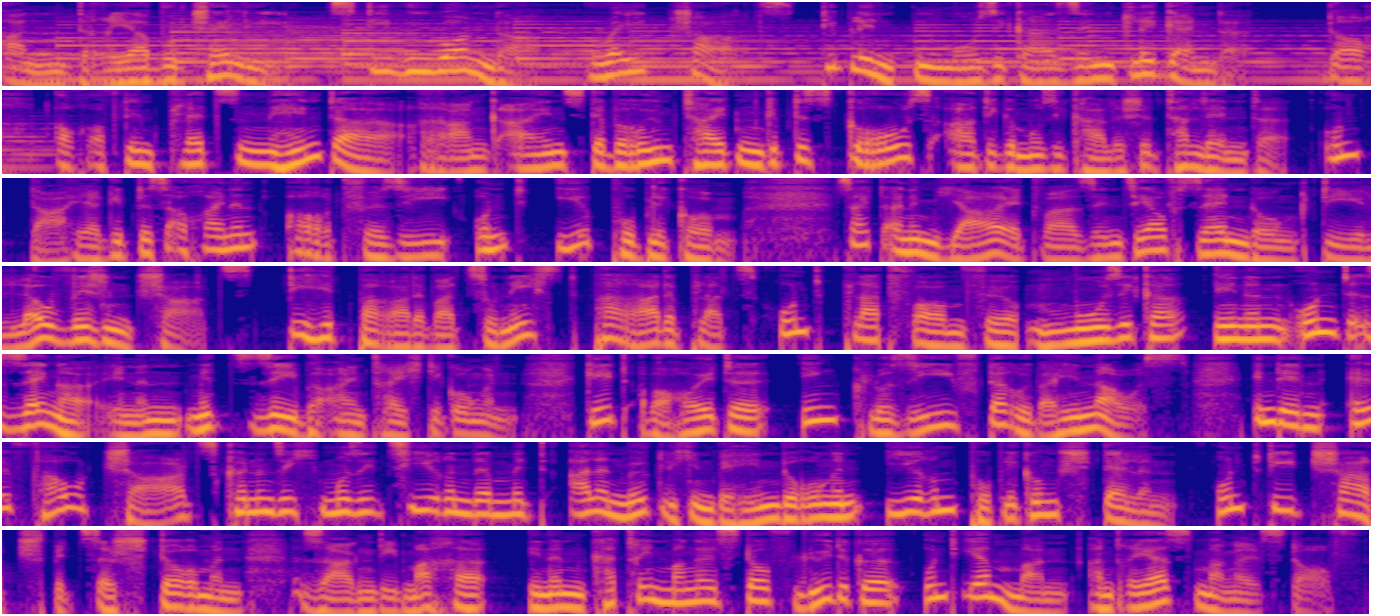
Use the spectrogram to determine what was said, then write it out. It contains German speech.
Andrea Bocelli, Stevie Wonder, Ray Charles, die Blindenmusiker sind Legende. Doch auch auf den Plätzen hinter Rang 1 der Berühmtheiten gibt es großartige musikalische Talente. Und daher gibt es auch einen Ort für sie und ihr Publikum. Seit einem Jahr etwa sind sie auf Sendung, die Low Vision Charts. Die Hitparade war zunächst Paradeplatz und Plattform für MusikerInnen und SängerInnen mit Sehbeeinträchtigungen, geht aber heute inklusiv darüber hinaus. In den LV-Charts können sich Musizierende mit allen möglichen Behinderungen ihrem Publikum stellen und die Chartspitze stürmen, sagen die MacherInnen Katrin Mangelsdorf Lüdecke und ihr Mann Andreas Mangelsdorf.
